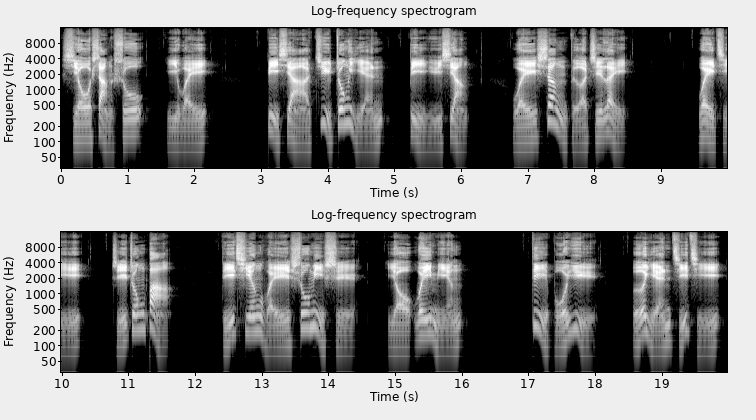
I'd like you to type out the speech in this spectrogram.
修尚书，以为陛下具忠言，必于相，为圣德之类。未及直中罢，狄青为枢密使，有威名。帝不遇，俄言急急。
